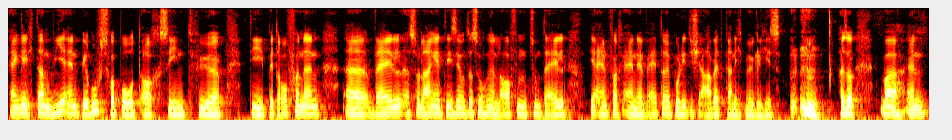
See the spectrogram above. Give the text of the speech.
eigentlich dann wie ein Berufsverbot auch sind für die Betroffenen, weil solange diese Untersuchungen laufen, zum Teil ja einfach eine weitere politische Arbeit gar nicht möglich ist. Also war ein,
